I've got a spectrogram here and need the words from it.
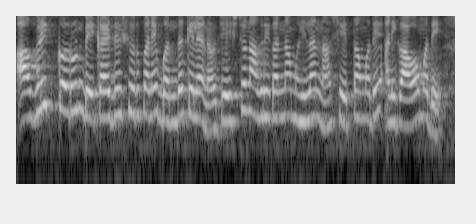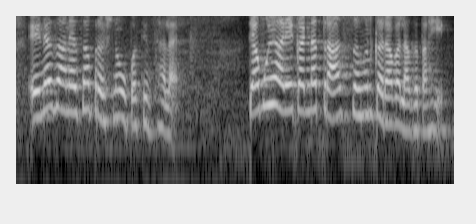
आगळीक करून बेकायदेशीरपणे बंद केल्यानं ज्येष्ठ नागरिकांना महिलांना शेतामध्ये आणि गावामध्ये येण्या जाण्याचा प्रश्न उपस्थित झाला आहे त्यामुळे अनेकांना त्रास सहन करावा लागत आहे.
